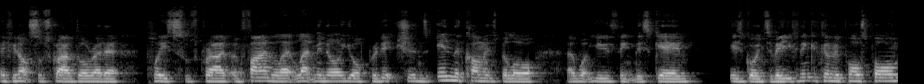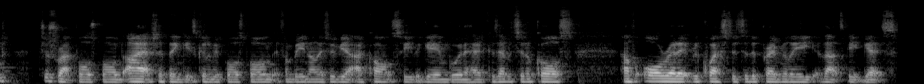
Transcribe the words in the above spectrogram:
If you're not subscribed already, please subscribe. And finally, let me know your predictions in the comments below. Uh, what you think this game is going to be. If you think it's going to be postponed, just write postponed. I actually think it's going to be postponed. If I'm being honest with you, I can't see the game going ahead because Everton, of course, have already requested to the Premier League that it gets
